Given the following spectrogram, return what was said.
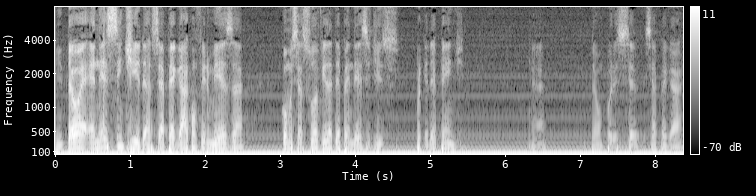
Então é, é nesse sentido, é se apegar com firmeza, como se a sua vida dependesse disso, porque depende. Né? Então por isso se, se apegar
